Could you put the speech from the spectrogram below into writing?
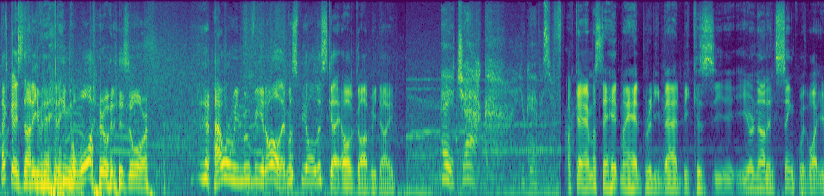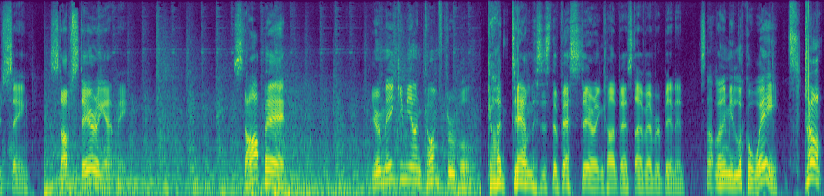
That guy's not even hitting the water with his oar. How are we moving at all? It must be all this guy. Oh god, we died. Hey, Jack. You gave us a fright. Okay, I must have hit my head pretty bad, because you're not in sync with what you're saying. Stop staring at me. Stop it! You're making me uncomfortable. God damn, this is the best staring contest I've ever been in. It's not letting me look away. Stop!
